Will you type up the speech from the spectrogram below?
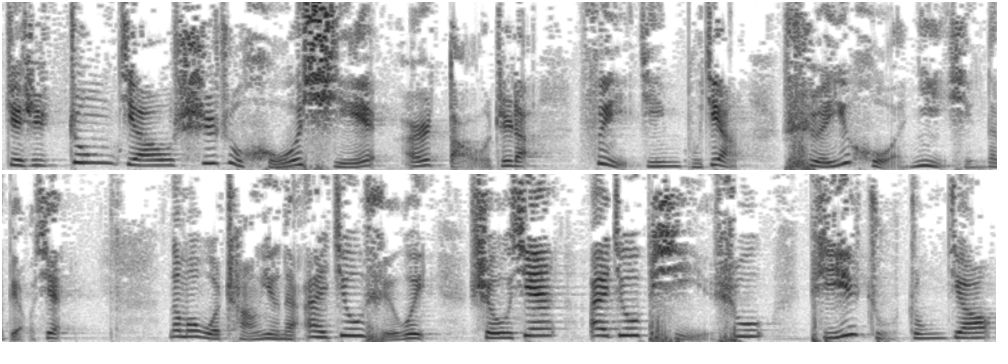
这是中焦湿处和谐而导致的肺经不降、水火逆行的表现。那么我常用的艾灸穴位，首先艾灸脾腧，脾主中焦，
